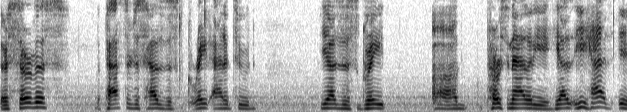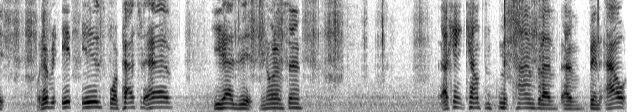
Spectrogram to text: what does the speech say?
Their service, the pastor just has this great attitude. He has this great uh, personality. He has he has it. Whatever it is for a pastor to have, he has it. You know what I'm saying? I can't count the times that I've I've been out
